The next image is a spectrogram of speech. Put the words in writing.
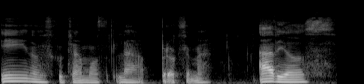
y nos escuchamos la próxima. Adiós.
